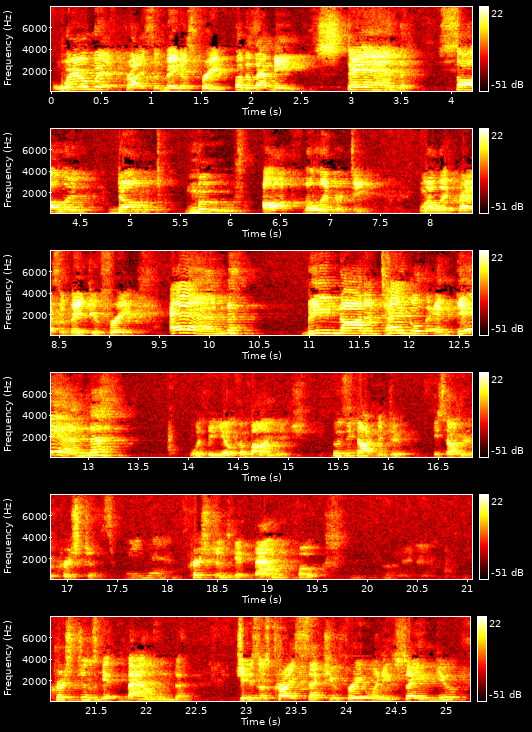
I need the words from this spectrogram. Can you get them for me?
wherewith Christ has made us free. What does that mean? Stand solid, don't move off the liberty wherewith Christ has made you free. And be not entangled again with the yoke of bondage. Who's he talking to? He's talking to Christians. Amen. Christians get bound, folks. Christians get bound. Jesus Christ set you free when He saved you,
